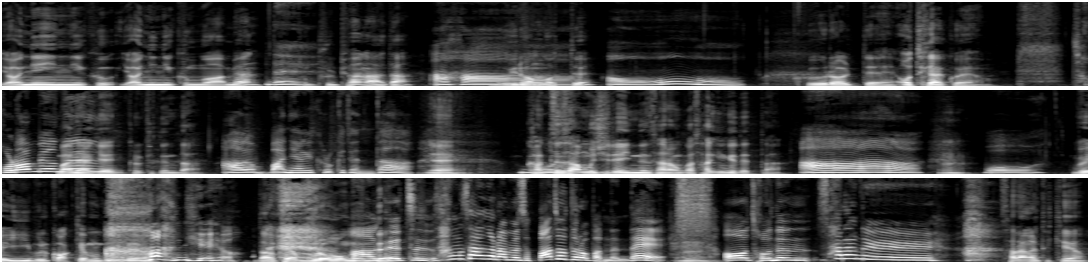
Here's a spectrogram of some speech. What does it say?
연인이 그 연인이 근무하면 네. 좀 불편하다 아하. 뭐 이런 것들? 어. 그럴 때 어떻게 할 거예요? 저라면은. 만약에 그렇게 된다. 아, 만약에 그렇게 된다. 예. 뭐- 같은 사무실에 있는 사람과 사귀게 됐다. 아, 음. 뭐. 왜 입을 꽉 깨물고 그래요? 아니에요. 나 그냥 물어본 아, 건데. 그, 저 상상을 하면서 빠져들어 봤는데, 음. 어, 저는 사랑을, 사랑을 택해요.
